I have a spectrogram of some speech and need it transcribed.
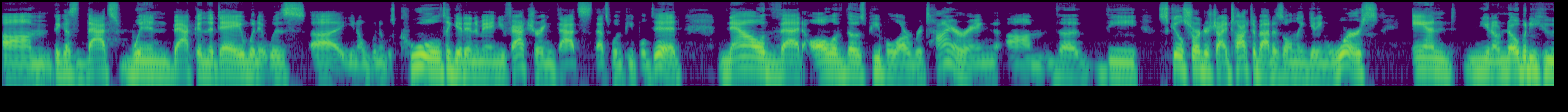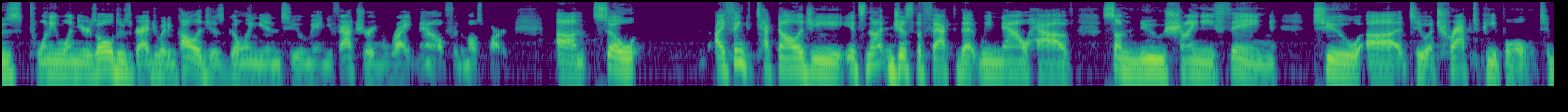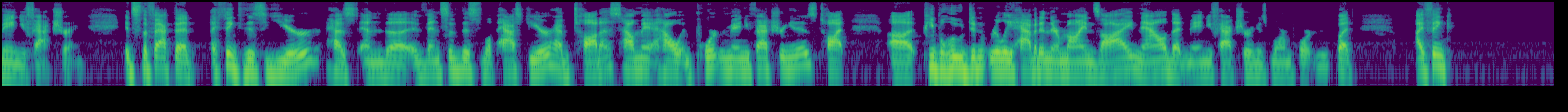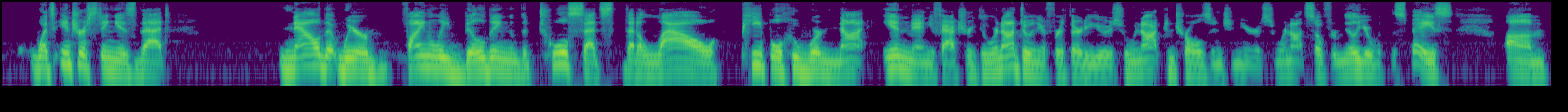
Um, because that's when back in the day when it was uh, you know when it was cool to get into manufacturing that's that's when people did now that all of those people are retiring um, the the skill shortage i talked about is only getting worse and you know nobody who's 21 years old who's graduating college is going into manufacturing right now for the most part um, so I think technology, it's not just the fact that we now have some new shiny thing to uh, to attract people to manufacturing. It's the fact that I think this year has and the events of this past year have taught us how ma- how important manufacturing is. Taught uh, people who didn't really have it in their mind's eye now that manufacturing is more important. But I think what's interesting is that now that we're finally building the tool sets that allow people who were not in manufacturing, who were not doing it for 30 years, who were not controls engineers, who were not so familiar with the space, um,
